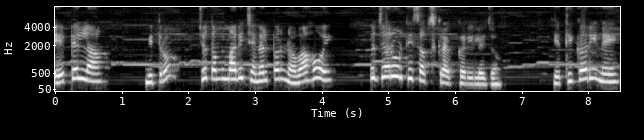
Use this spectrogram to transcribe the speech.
એ પહેલાં મિત્રો જો તમે મારી ચેનલ પર નવા હોય, તો જરૂરથી સબસ્ક્રાઈબ કરી લેજો. જેથી કરીને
